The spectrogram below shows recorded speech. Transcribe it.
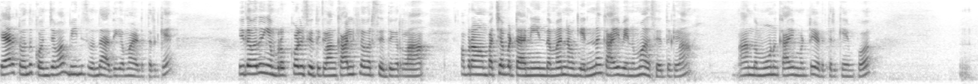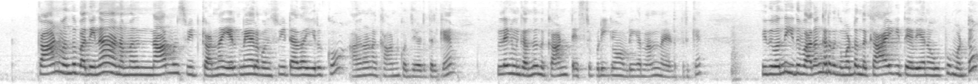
கேரட் வந்து கொஞ்சமாக பீன்ஸ் வந்து அதிகமாக எடுத்திருக்கேன். இதில் வந்து நீங்கள் ப்ரொக்கோலி சேர்த்துக்கலாம் காலிஃப்ளவர் சேர்த்துக்கலாம். அப்புறம் பச்சை பட்டாணி இந்த மாதிரி நமக்கு என்ன காய் வேணுமோ அதை சேர்த்துக்கலாம். நான் அந்த மூணு காய் மட்டும் எடுத்திருக்கேன் இப்போது கான் வந்து பார்த்திங்கன்னா நம்ம நார்மல் ஸ்வீட் கான் தான். ஏற்கனவே அதில் கொஞ்சம் ஸ்வீட்டாக தான் இருக்கும். அதனால் நான் கான் கொஞ்சம் எடுத்திருக்கேன். பிள்ளைங்களுக்கு வந்து இந்த கான் டேஸ்ட்டு பிடிக்கும் அப்படிங்கிறனால நான் எடுத்திருக்கேன். இது வந்து இது வதங்கிறதுக்கு மட்டும் இந்த காய்க்கு தேவையான உப்பு மட்டும்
